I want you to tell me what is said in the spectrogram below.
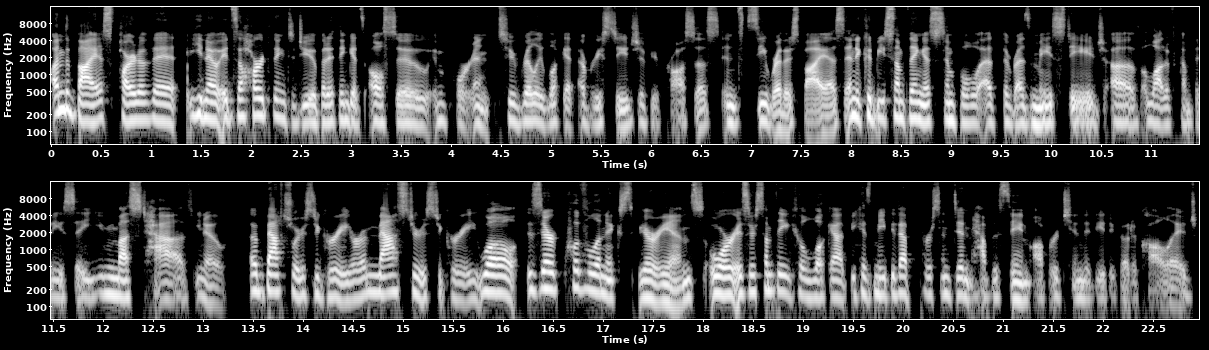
On the bias part of it, you know, it's a hard thing to do, but I think it's also important to really look at every stage of your process and see where there's bias. And it could be something as simple at the resume stage of a lot of companies say you must have, you know, a bachelor's degree or a master's degree. Well, is there equivalent experience or is there something you could look at because maybe that person didn't have the same opportunity to go to college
